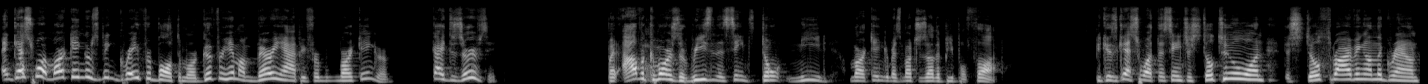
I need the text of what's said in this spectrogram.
And guess what? Mark Ingram's been great for Baltimore. Good for him. I'm very happy for Mark Ingram. Guy deserves it. But Alvin Kamara is the reason the Saints don't need Mark Ingram as much as other people thought. Because guess what? The Saints are still 2 and 1. They're still thriving on the ground.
